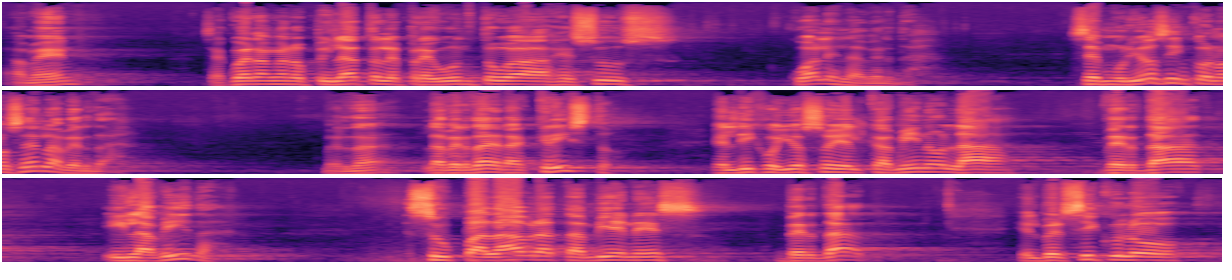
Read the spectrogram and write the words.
Amén. ¿Se acuerdan cuando Pilato le preguntó a Jesús, ¿cuál es la verdad? Se murió sin conocer la verdad, ¿verdad? La verdad era Cristo. Él dijo, yo soy el camino, la verdad y la vida. Su palabra también es verdad. El versículo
